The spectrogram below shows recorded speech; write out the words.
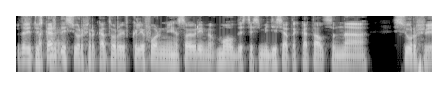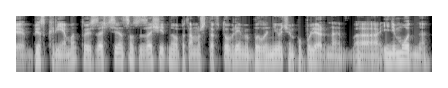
Подожди, такая... то есть каждый серфер, который в Калифорнии в свое время в молодости 70-х катался на серфе без крема, то есть солнцезащитного, потому что в то время было не очень популярно а, и не модно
